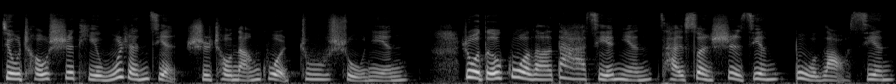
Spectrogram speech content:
九愁尸体无人捡，十愁难过猪鼠年。若得过了大劫年，才算世间不老仙。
